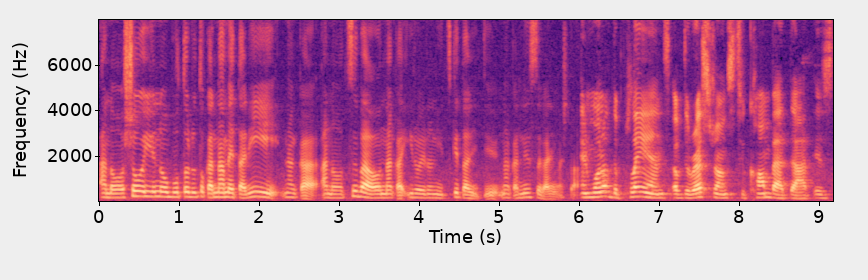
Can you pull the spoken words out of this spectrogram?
あの醤油のボトルとか舐めたりなんかあの唾をなんかいろいろにつけたりっていうなんかニュースがありました。And one of the plans of the restaurants to combat that is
